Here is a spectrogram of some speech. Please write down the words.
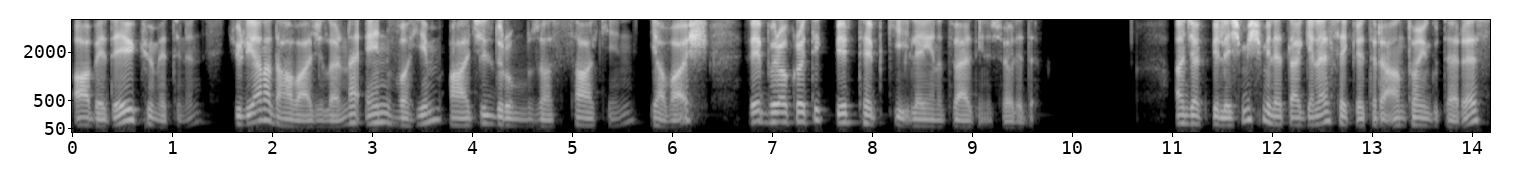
ABD hükümetinin Juliana davacılarına en vahim acil durumumuza sakin, yavaş ve bürokratik bir tepkiyle yanıt verdiğini söyledi. Ancak Birleşmiş Milletler Genel Sekreteri Antonio Guterres,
